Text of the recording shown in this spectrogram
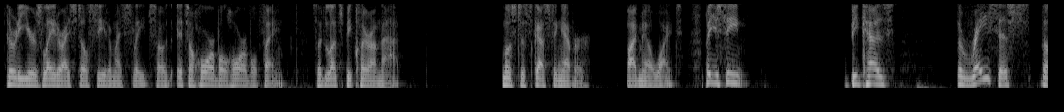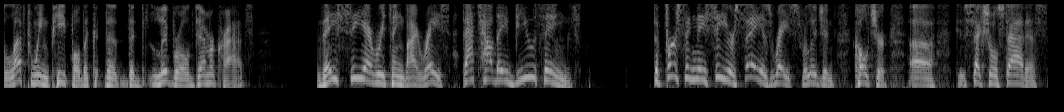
30 years later, I still see it in my sleep. So it's a horrible, horrible thing. So let's be clear on that most disgusting ever by male whites. But you see, because the racists, the left wing people, the, the, the liberal Democrats, they see everything by race. That's how they view things. The first thing they see or say is race, religion, culture, uh, sexual status,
